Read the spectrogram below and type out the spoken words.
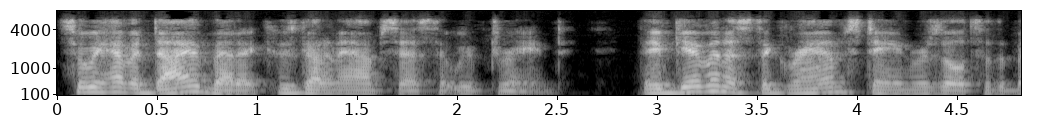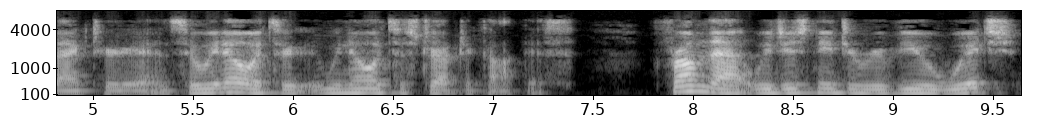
So we have a diabetic who's got an abscess that we've drained. They've given us the gram stain results of the bacteria, and so we know it's a, we know it's a streptococcus. From that, we just need to review which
